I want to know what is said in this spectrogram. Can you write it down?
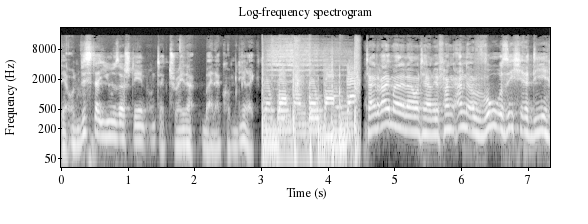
der OnVista-User stehen und der Trader bei der Comdirect. Teil 3, meine Damen und Herren. Wir fangen an, wo sich die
